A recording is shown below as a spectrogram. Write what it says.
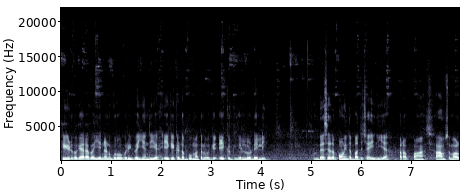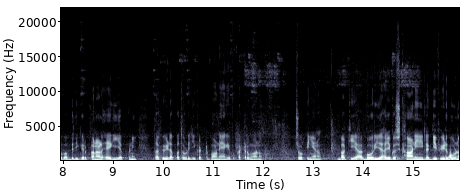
ਫੀਡ ਵਗੈਰਾ ਬਾਈ, ਇਹਨਾਂ ਨੂੰ ਗਰੋਵਰੀ ਪਈ ਜਾਂਦੀ ਹੈ ਇੱਕ ਇੱਕ ਡੱਬੂ, ਮਤਲਬ ਕਿ 1 ਕਿਲੋ ਡੇਲੀ ਵੈਸੇ ਤਾਂ ਪਾਉਣੀ ਤਾਂ ਵੱਧ ਚਾਹੀਦੀ ਆ, ਪਰ ਆਪਾਂ ਸਾਂਭ ਸੰਭਾਲ ਬਾਬੇ ਦੀ ਕਿਰਪਾ ਨਾਲ ਹੈਗੀ ਆਪਣੀ, ਤਾਂ ਫੀਡ ਆਪਾਂ ਥੋੜੀ ਜਿਹੀ ਘੱਟ ਪਾਉਣੇ ਆਗੇ ਕੱਟਰੂਆਂ ਨੂੰ। ਝੋਟੀਆਂ ਨੂੰ। ਬਾਕੀ ਆ ਗੋਰੀ ਦਾ ਹਜੇ ਕੁਝ ਖਾਣੀ ਨਹੀਂ ਲੱਗੀ ਫੀਡ ਫੂਡ।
